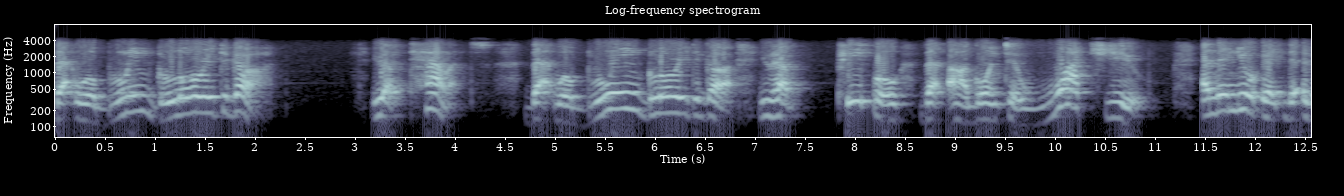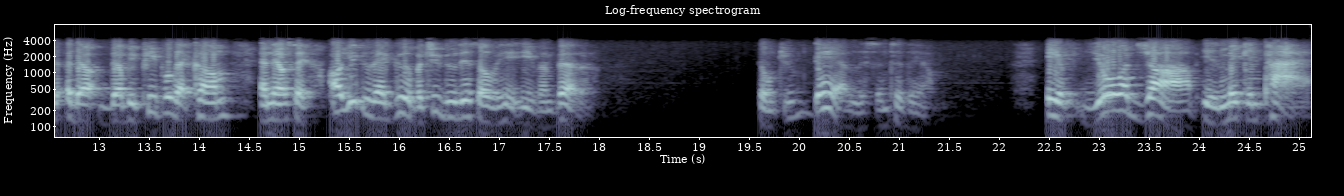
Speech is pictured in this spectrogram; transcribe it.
that will bring glory to God. You have talents that will bring glory to God. You have people that are going to watch you and then you uh, there'll, there'll be people that come and they'll say, "Oh, you do that good, but you do this over here even better." Don't you dare listen to them. If your job is making pies,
